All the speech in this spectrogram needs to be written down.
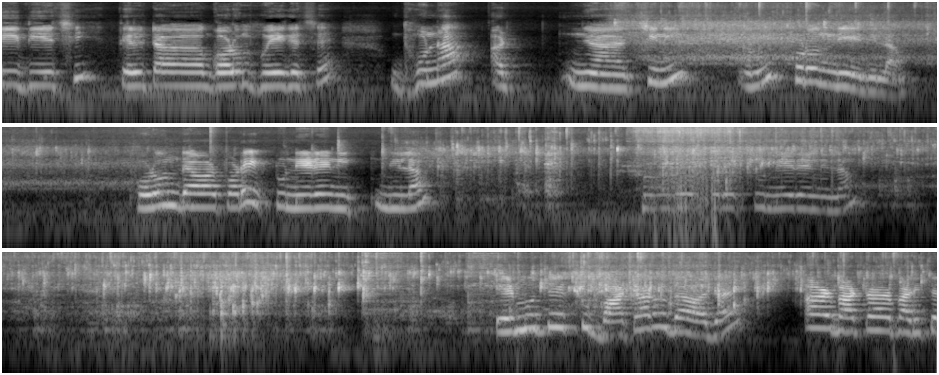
দিয়ে দিয়েছি। তেলটা গরম হয়ে গেছে। ধনা আর চিনি আমি ফোড়ন দিয়ে দিলাম। ফোড়ন দেওয়ার পরে একটু নেড়ে নিলাম। সুন্দর করে একটু নেড়ে নিলাম। এর মধ্যে একটু বাটারও দেওয়া যায়। আর বাটার বাড়িতে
